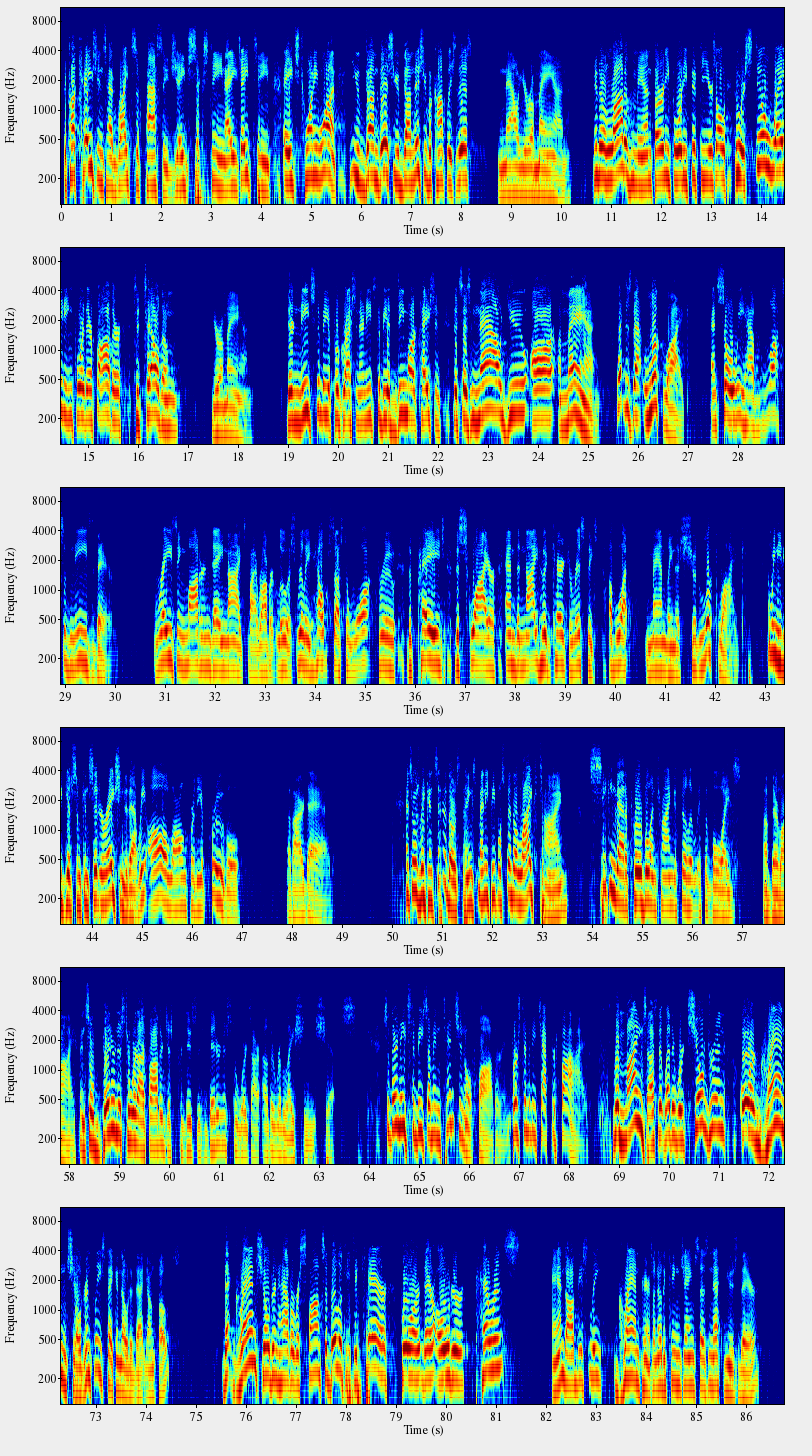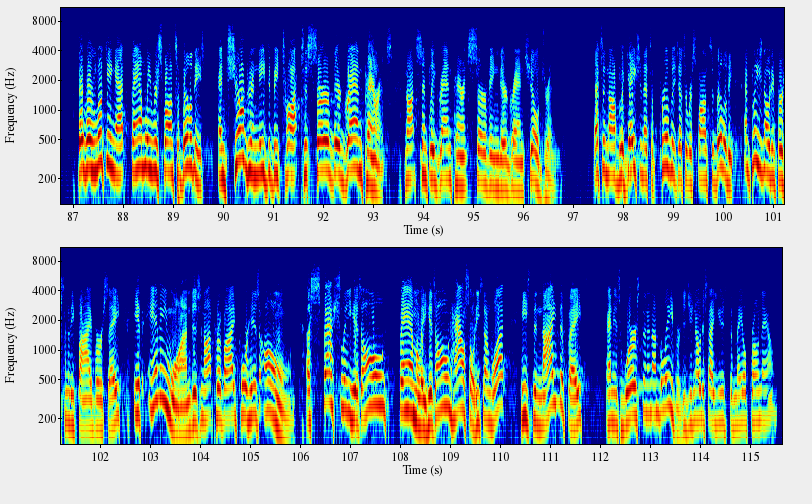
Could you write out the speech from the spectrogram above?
The Caucasians had rites of passage, age 16, age 18, age 21. You've done this, you've done this, you've accomplished this. Now you're a man. You know, there are a lot of men, 30, 40, 50 years old, who are still waiting for their father to tell them, you're a man. There needs to be a progression. There needs to be a demarcation that says, now you are a man. What does that look like? And so we have lots of needs there. Raising Modern Day Knights by Robert Lewis really helps us to walk through the page, the squire, and the knighthood characteristics of what manliness should look like. And we need to give some consideration to that. We all long for the approval of our dad. And so as we consider those things, many people spend a lifetime seeking that approval and trying to fill it with the voids of their life. And so bitterness toward our Father just produces bitterness towards our other relationships. So there needs to be some intentional fathering. 1 Timothy chapter 5 reminds us that whether we're children or grandchildren, please take a note of that, young folks, that grandchildren have a responsibility to care for their older parents and obviously grandparents. I know the King James says nephews there. But we're looking at family responsibilities and children need to be taught to serve their grandparents, not simply grandparents serving their grandchildren. That's an obligation, that's a privilege, that's a responsibility. And please note in 1 Timothy 5 verse 8, if anyone does not provide for his own, especially his own family, his own household, he's done what? He's denied the faith and is worse than an unbeliever. Did you notice I used the male pronoun?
